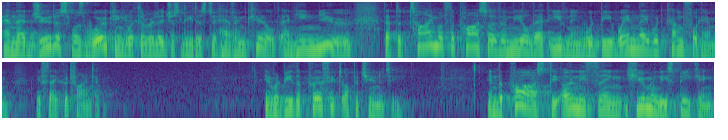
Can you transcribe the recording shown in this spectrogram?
and that Judas was working with the religious leaders to have him killed. And he knew that the time of the Passover meal that evening would be when they would come for him if they could find him. It would be the perfect opportunity. In the past, the only thing, humanly speaking,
